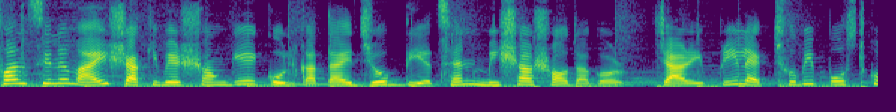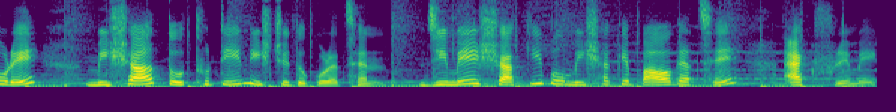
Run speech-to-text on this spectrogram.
ফান সিনেমায় সাকিবের সঙ্গে কলকাতায় যোগ দিয়েছেন মিশা সদাগর চার এপ্রিল এক ছবি পোস্ট করে মিশা তথ্যটি নিশ্চিত করেছেন। জিমে সাকিব ও মিশাকে পাওয়া গেছে এক ফ্রেমে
